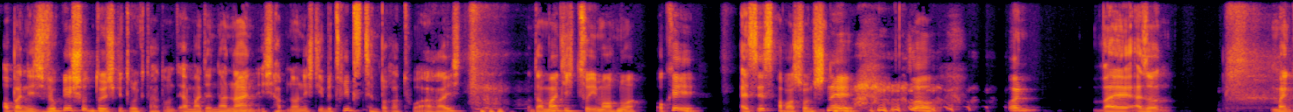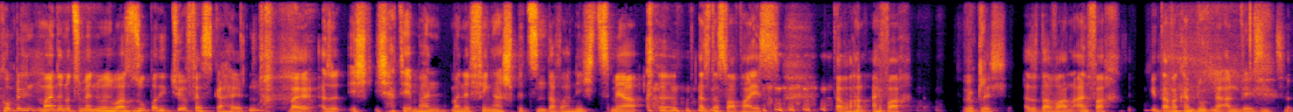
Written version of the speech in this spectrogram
ob er nicht wirklich schon durchgedrückt hat. Und er meinte, nein, nein, ich habe noch nicht die Betriebstemperatur erreicht. Und da meinte ich zu ihm auch nur, okay, es ist aber schon schnell. So. Und weil, also, mein Kumpel hinten meinte nur zu mir, du hast super die Tür festgehalten, weil, also ich, ich hatte immer meine Fingerspitzen, da war nichts mehr, äh, also das war weiß. Da waren einfach, wirklich, also da waren einfach, da war kein Blut mehr anwesend.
